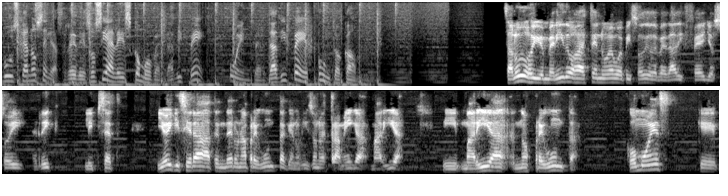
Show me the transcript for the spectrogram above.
búscanos en las redes sociales como Verdad y Fe o en verdadyfe.com. Saludos y bienvenidos a este nuevo episodio de Verdad y Fe. Yo soy Rick Lipset y hoy quisiera atender una pregunta que nos hizo nuestra amiga María. Y María nos pregunta, ¿cómo es que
